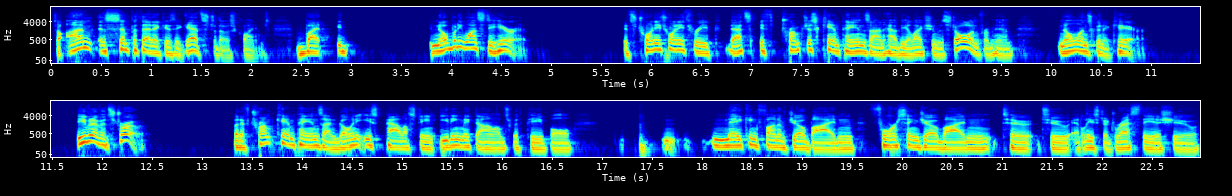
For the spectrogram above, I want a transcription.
So I'm as sympathetic as it gets to those claims. But it, nobody wants to hear it. It's 2023. That's if Trump just campaigns on how the election was stolen from him, no one's going to care, even if it's true. But if Trump campaigns on going to East Palestine, eating McDonald's with people, making fun of Joe Biden, forcing Joe Biden to, to at least address the issue,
